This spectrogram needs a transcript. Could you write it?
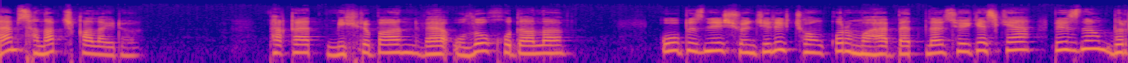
һәм санап çıкалайды. Фақат михрибан вә улуг Худала О бизнес шөнчелек чоңкор мәхәббәт белән сөйгәчкә безнең бер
